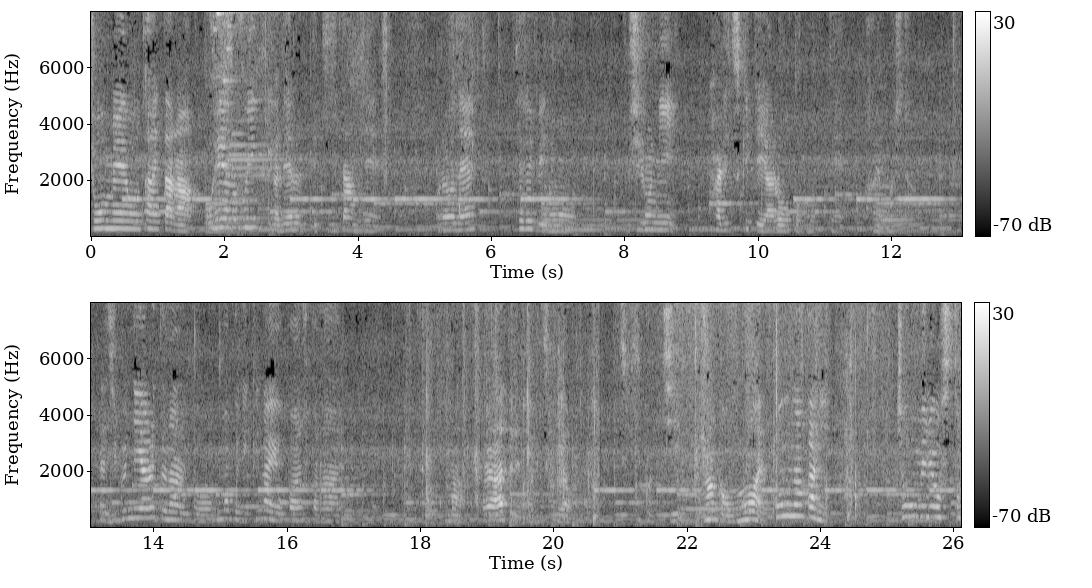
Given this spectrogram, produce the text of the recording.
照明を変えたらお部屋の雰囲気が出るって聞いたんでこれをねテレビの後ろに貼り付けてやろうと思って買いました。自分でやるとなるとうまくできない予感しかない。まあこれは後で取り付けよう。次こっち。なんか重い。この中に調味料ストッ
